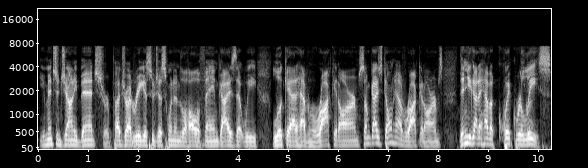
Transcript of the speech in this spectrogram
You mentioned Johnny Bench or Pudge Rodriguez, who just went into the Hall of Fame. Guys that we look at having rocket arms. Some guys don't have rocket arms. Then you got to have a quick release.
